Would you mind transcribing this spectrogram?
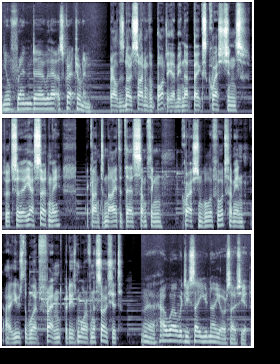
Your friend uh, without a scratch on him. Well, there's no sign of a body. I mean, that begs questions. But uh, yes, certainly, I can't deny that there's something questionable afoot. I mean, I use the word friend, but he's more of an associate. Yeah, how well would you say you know your associate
